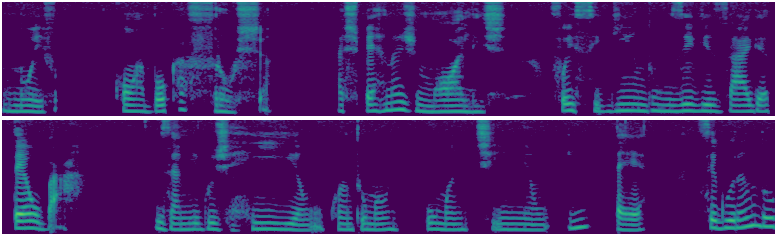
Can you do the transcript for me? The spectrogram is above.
O noivo, com a boca frouxa, as pernas moles, foi seguindo um zigue-zague até o bar. Os amigos riam enquanto o mantinham em pé, segurando-o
